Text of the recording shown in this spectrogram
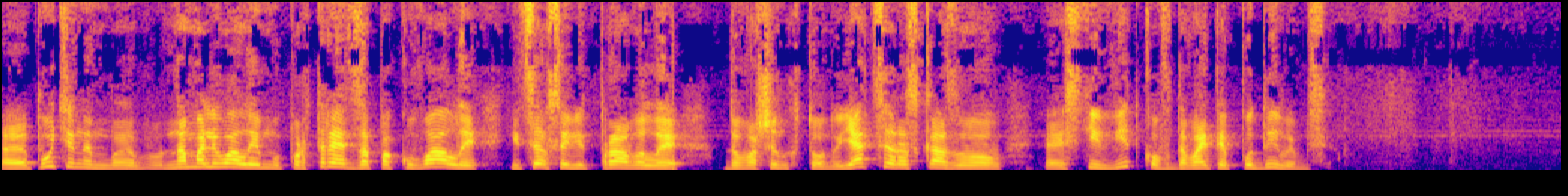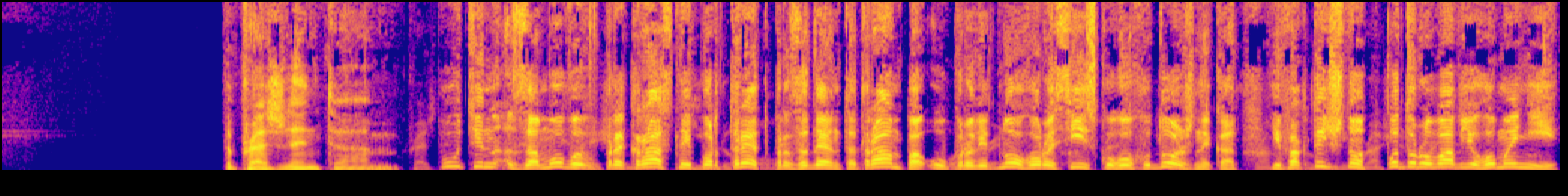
е, Путіним. Е, Намалювали йому портрет, запакували і це все відправили до Вашингтону. Як це розказував е, Стів Вітков? Давайте подивимося. Um, Путін замовив прекрасний портрет президента Трампа у провідного російського художника і фактично подарував його мені,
